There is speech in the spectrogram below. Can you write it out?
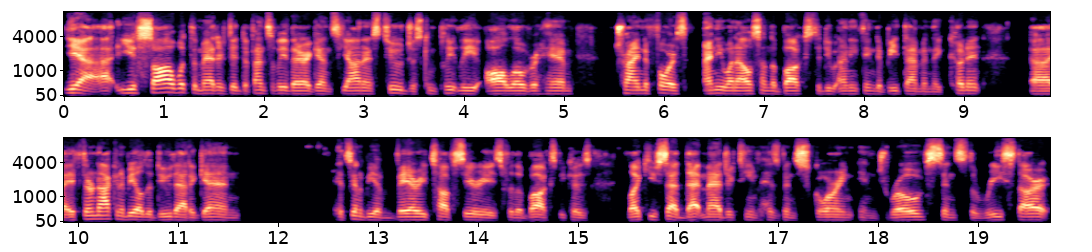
Yeah, you saw what the Magic did defensively there against Giannis too, just completely all over him, trying to force anyone else on the Bucks to do anything to beat them, and they couldn't. Uh, if they're not going to be able to do that again, it's going to be a very tough series for the Bucks because, like you said, that Magic team has been scoring in droves since the restart.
